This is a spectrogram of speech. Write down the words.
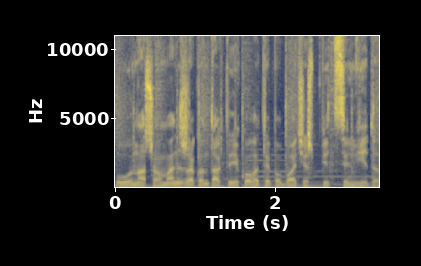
у нашого менеджера, контакти якого ти побачиш під цим відео.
